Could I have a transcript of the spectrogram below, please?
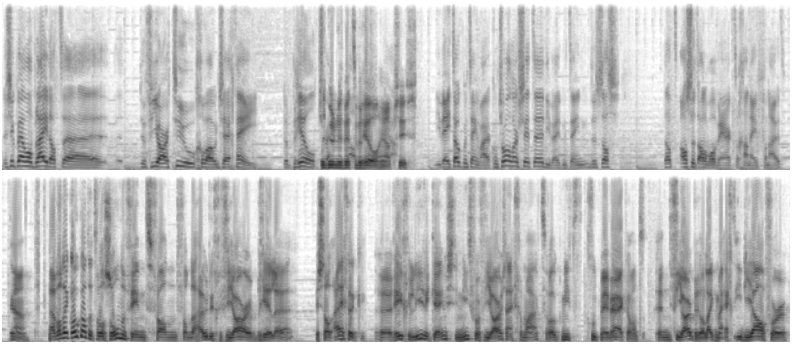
Dus ik ben wel blij dat eh, de VR2 gewoon zegt, hey, de bril trackt doen het met de bril, ja, precies. Die weet ook meteen waar controllers zitten. Die weet meteen. Dus dat is. Dat als het allemaal werkt, we gaan even vanuit. Ja. Nou, wat ik ook altijd wel zonde vind van, van de huidige VR-brillen, is dat eigenlijk eh, reguliere games die niet voor VR zijn gemaakt, er ook niet goed mee werken. Want een VR-bril lijkt me echt ideaal voor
